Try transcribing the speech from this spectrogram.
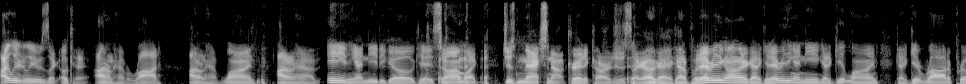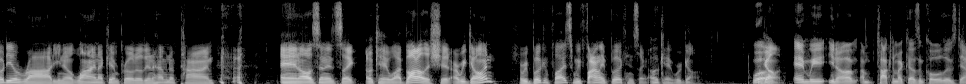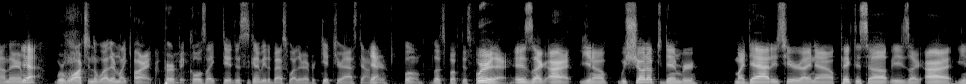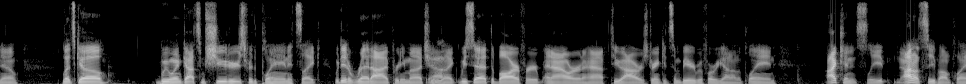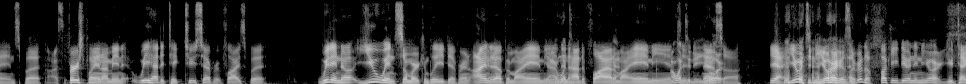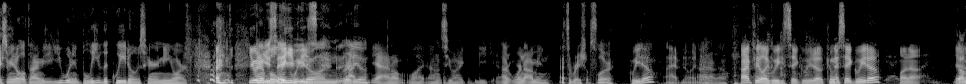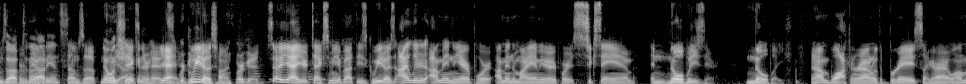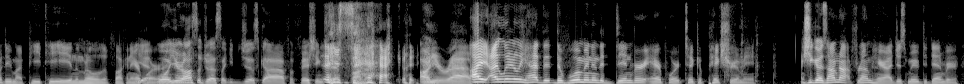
I literally was like, okay, I don't have a rod. I don't have line. I don't have anything I need to go. Okay, so I'm like just maxing out credit cards. Just like, okay, I gotta put everything on there. Gotta get everything I need. Gotta get line. Gotta get a rod, a pro deal rod. You know, line I couldn't pro deal. Didn't have enough time. and all of a sudden it's like, okay, well I bought all this shit. Are we going? Are we booking flights? And we finally booked, and it's like, okay, we're going. Well, We're going. And we, you know, I'm, I'm talking to my cousin Cole who lives down there. And Yeah. We're watching the weather. I'm like, all right, perfect. Cole's like, dude, this is gonna be the best weather ever. Get your ass down Yeah. here. Boom. Let's book this Flight. We were there. It was like, all right, you know, we showed up to Denver. My dad is here right now. Picked us up. He's like, all right, you know, let's go. We went and got some shooters for the plane. It's like we did a red eye pretty much, Yeah. and like we sat at the bar for an hour and a half, two hours, drinking some beer before we got on the plane. I couldn't sleep. No. I don't sleep on planes, but Oh, first plane, I mean, we had to take two separate flights, but we didn't know. You went somewhere completely different. I ended Yeah. up in Miami, Yeah, and then to- had to fly out of. Miami and I went to New York. Yeah, you went to New York. I was like, what the fuck are you doing in New York? You're texting me the whole time. You wouldn't believe the Guidos here in New York. you wouldn't you believe Guido these- on I- radio? yeah, I don't. Why? I don't see why. You, I, we're not. I mean, That's a racial slur. Guido. I have no idea. I don't know. I feel like we could say Guido. Can we say Guido? Why not? Yeah, Thumbs up we're to fine. the audience. Thumbs up. No to one's the shaking audience. their heads. Yeah, We're good. Guido's fine. We're good. So yeah, you're texting me about these Guidos. I literally, I'm in the airport. I'm in the Miami airport at 6 a.m. and nobody's there. Nobody. And I'm walking around with a brace, like, all right, well, I'm gonna do my PT in the middle of the fucking Yeah. airport. Well, right you're now. also dressed like you just got off a fishing trip on, exactly. the, on your raft. I, I literally had the, the woman in the Denver airport took a picture of me. She goes, I'm not from here. I just moved to Denver,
